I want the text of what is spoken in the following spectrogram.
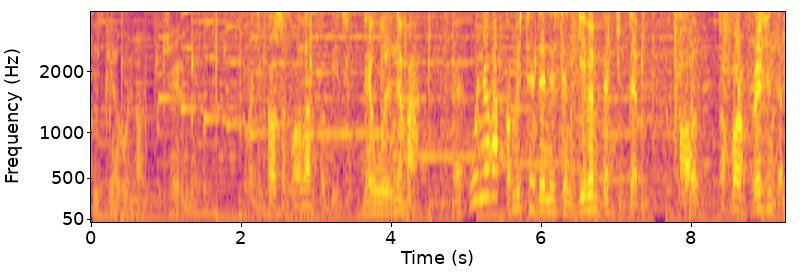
This girl will not kill me. May the gods of our land forbid. They will never. Eh? We never committed any sin, given birth to them. Oh, talk more of raising them.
